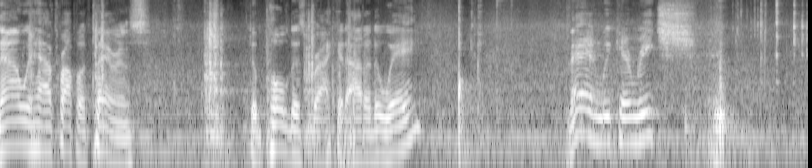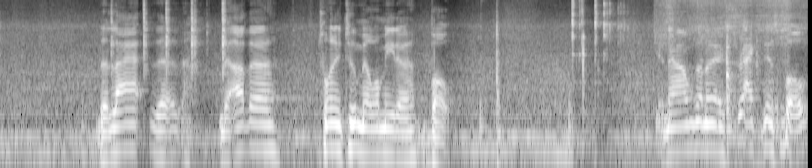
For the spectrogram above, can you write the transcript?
Now we have proper clearance to pull this bracket out of the way. Then we can reach the, the, the other 22 millimeter bolt. Now I'm going to extract this bolt.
